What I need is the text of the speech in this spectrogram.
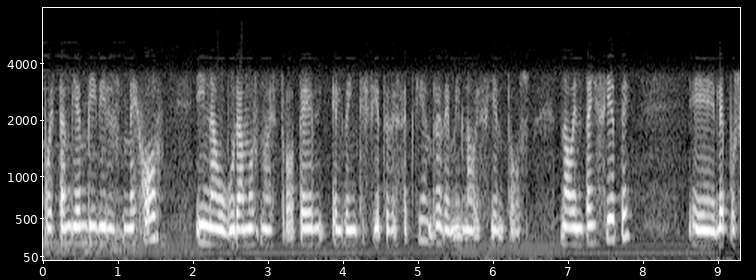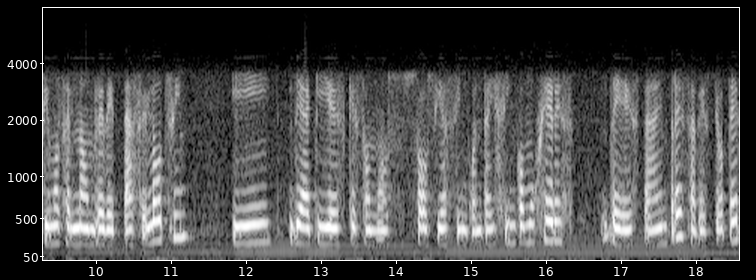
pues también vivir mejor. Inauguramos nuestro hotel el 27 de septiembre de 1997. Eh, le pusimos el nombre de Tazelotzin y de aquí es que somos socias 55 mujeres de esta empresa, de este hotel.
